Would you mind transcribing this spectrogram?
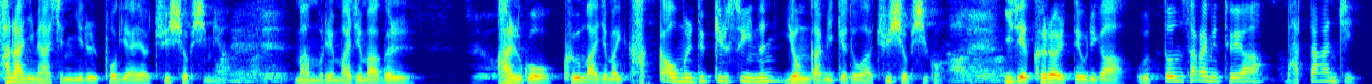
하나님이 하신 일을 보게 하여 주시옵시며 만물의 마지막을 알고 그 마지막에 가까움을 느낄 수 있는 영감 있게 도와 주시옵시고 이제 그럴 때 우리가 어떤 사람이 되어야 마땅한지.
